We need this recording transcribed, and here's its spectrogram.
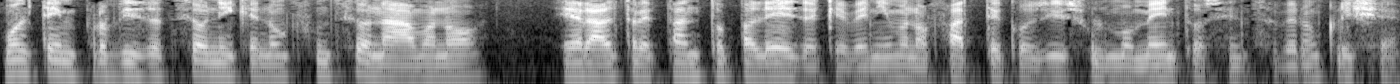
molte improvvisazioni che non funzionavano era altrettanto palese che venivano fatte così sul momento senza avere un cliché.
